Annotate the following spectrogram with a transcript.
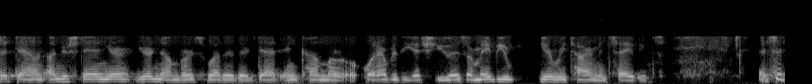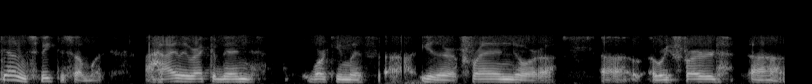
sit down, understand your your numbers, whether they're debt, income, or whatever the issue is, or maybe your retirement savings, and sit down and speak to someone I highly recommend working with uh, either a friend or a, uh, a referred uh,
